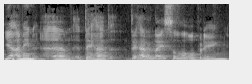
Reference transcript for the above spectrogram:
yeah, I mean, um, they had they had a nice little opening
